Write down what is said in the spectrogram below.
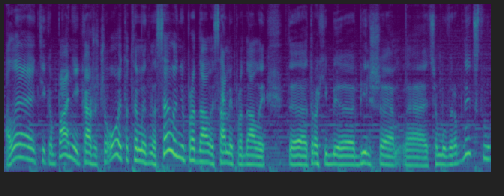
Але ті компанії кажуть, що ой, то це ми населенню продали, самі продали е, трохи більше е, цьому виробництву.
